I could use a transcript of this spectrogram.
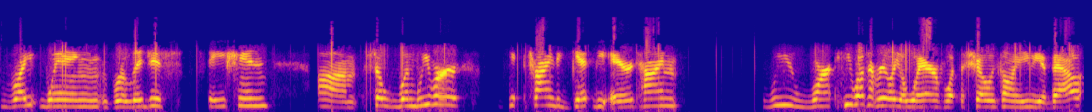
right-wing religious station. Um, so when we were trying to get the airtime, we weren't. He wasn't really aware of what the show was going to be about.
